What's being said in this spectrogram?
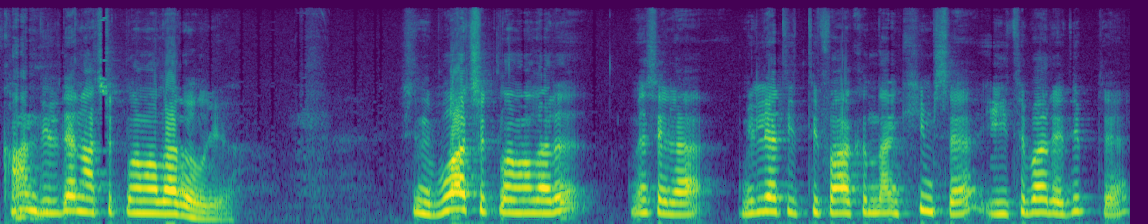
Kandil'den açıklamalar oluyor. Şimdi bu açıklamaları mesela Millet İttifakı'ndan kimse itibar edip de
